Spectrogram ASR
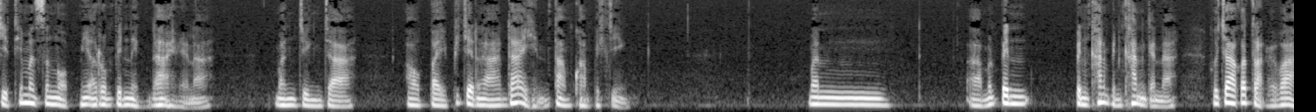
จิตที่มันสงบมีอารมณ์เป็นหนึ่งได้เนี่ยนะ มันจึงจะเอาไปพิจารณาได้เห็นตามความเป็นจริง มันอ่ามันเป็นเป็นขั้นเป็นขั้นกันนะพระเจ้าก็ตรัสไว้ว่า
